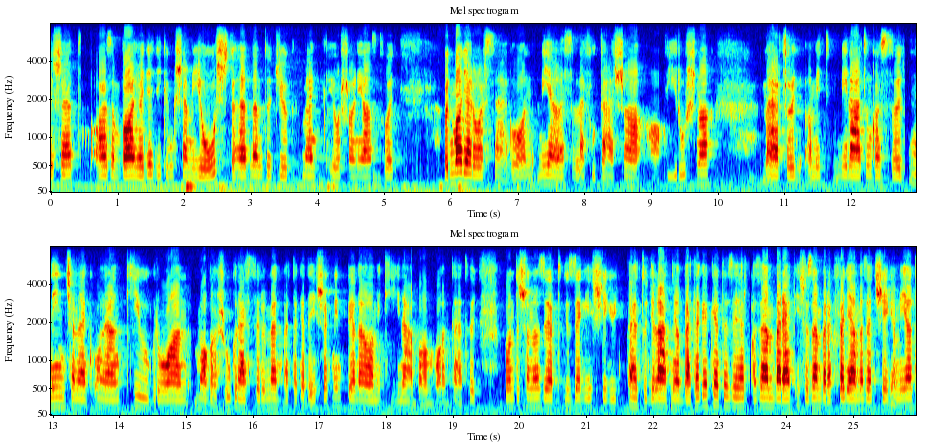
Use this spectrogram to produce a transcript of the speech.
és hát az a baj, hogy egyikünk sem jós, tehát nem tudjuk megjósolni azt, hogy hogy Magyarországon milyen lesz a lefutása a vírusnak, mert hogy amit mi látunk azt, hogy nincsenek olyan kiugróan magas, ugrásszerű megbetegedések, mint például ami Kínában van. Tehát, hogy pontosan azért, hogy az egészségügy el tudja látni a betegeket, ezért az emberek és az emberek fegyelmezettsége miatt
